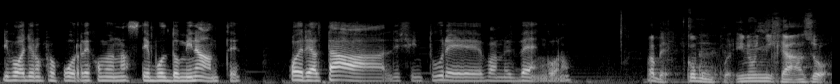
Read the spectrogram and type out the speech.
li vogliono proporre come una stable dominante. Poi in realtà le cinture vanno e vengono. Vabbè, comunque, in ogni caso,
